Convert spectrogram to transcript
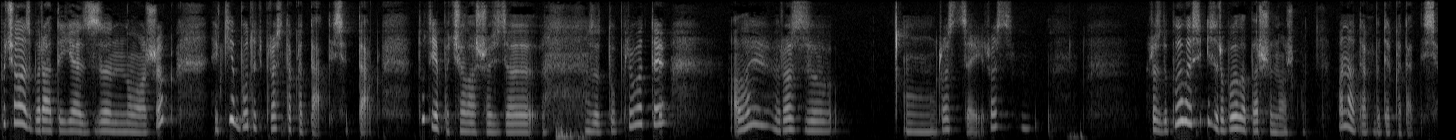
Почала збирати я з ножок, які будуть просто кататися. Так, тут я почала щось за... затуплювати, але роз... роз... цей, роз... роздуплилась і зробила першу ножку. Вона отак буде кататися.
